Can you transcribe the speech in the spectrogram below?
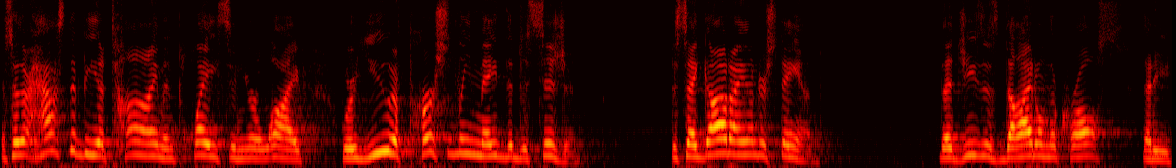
And so there has to be a time and place in your life where you have personally made the decision to say, God, I understand that Jesus died on the cross, that he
